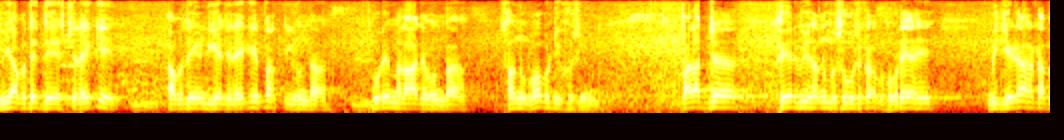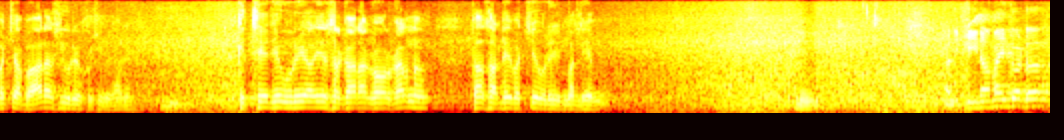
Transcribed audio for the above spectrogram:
ਵੀ ਆਪਦੇ ਦੇਸ਼ 'ਚ ਰਹਿ ਕੇ, ਆਪਦੇ ਇੰਡੀਆ 'ਚ ਰਹਿ ਕੇ ਭਰਤੀ ਹੁੰਦਾ, ਉਰੇ ਮੁਲਾਜ਼ਮ ਹੁੰਦਾ, ਸਾਨੂੰ ਬਹੁਤ ਵੱਡੀ ਖੁਸ਼ੀ ਹੁੰਦੀ। ਪਰ ਅੱਜ ਫੇਰ ਵੀ ਸਾਨੂੰ ਮਹਿਸੂਸ ਹੋ ਰਿਹਾ ਇਹ, ਵੀ ਜਿਹੜਾ ਸਾਡਾ ਬੱਚਾ ਬਾਹਰ ਹੈ ਅਸੀਂ ਉਰੇ ਖੁਸ਼ੀ ਮਨਾ ਰਹੇ ਕਿੱਥੇ ਜੇ ਉਰੇ ਵਾਲੀਆਂ ਸਰਕਾਰਾਂ ਗੌਰ ਕਰਨ ਤਾਂ ਸਾਡੇ ਬੱਚੇ ਉਰੇ ਮੱਲੇ ਹਾਂਜੀ ਕੀ ਨਾਮ ਹੈ ਜੀ ਤੁਹਾਡਾ?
